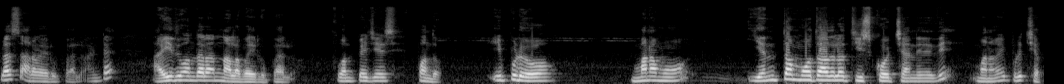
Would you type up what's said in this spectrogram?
ప్లస్ అరవై రూపాయలు అంటే ఐదు వందల నలభై రూపాయలు ఫోన్పే చేసి పొందవు ఇప్పుడు మనము ఎంత మోతాదులో తీసుకోవచ్చు అనేది మనం ఇప్పుడు చెప్తాం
